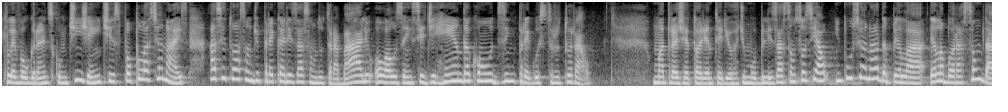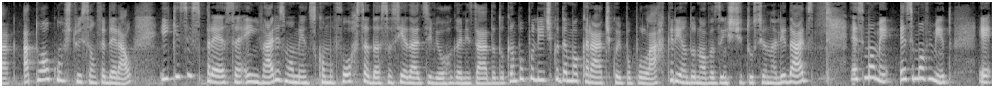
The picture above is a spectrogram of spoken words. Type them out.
que levou grandes contingentes populacionais à situação de precarização do trabalho ou ausência de renda com o desemprego estrutural uma trajetória anterior de mobilização social impulsionada pela elaboração da atual Constituição Federal e que se expressa em vários momentos como força da sociedade civil organizada do campo político democrático e popular, criando novas institucionalidades, esse, momento, esse movimento é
